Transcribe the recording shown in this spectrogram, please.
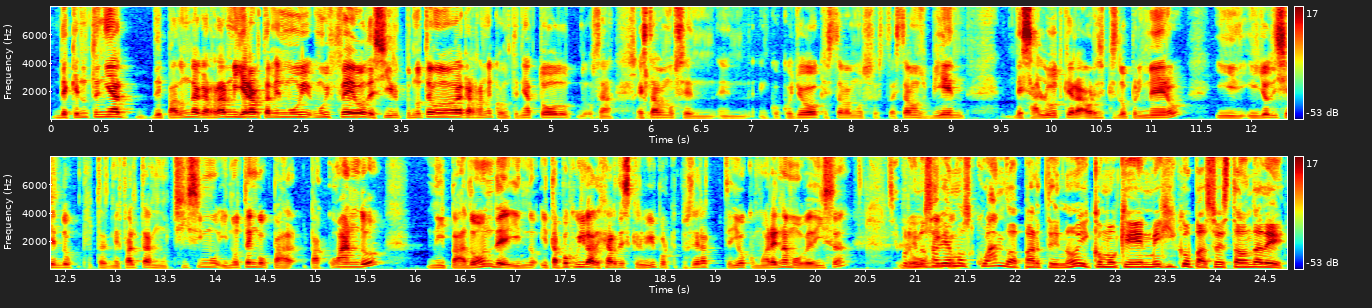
de que no tenía de para dónde agarrarme. Y era también muy, muy feo decir, pues no tengo dónde agarrarme cuando tenía todo. O sea, estábamos en, en, en Cocoyoc, estábamos, est- estábamos bien de salud, que era ahora sí que es lo primero. Y, y yo diciendo, me falta muchísimo y no tengo para pa cuándo. Ni para dónde, y, no- y tampoco iba a dejar de escribir porque pues era, te digo, como arena movediza. Sí, porque no único. sabíamos cuándo aparte, ¿no? Y como que en México pasó esta onda de...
